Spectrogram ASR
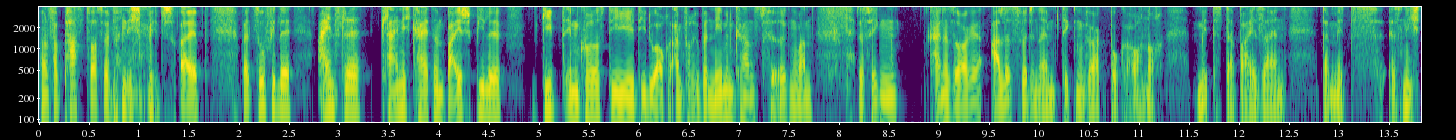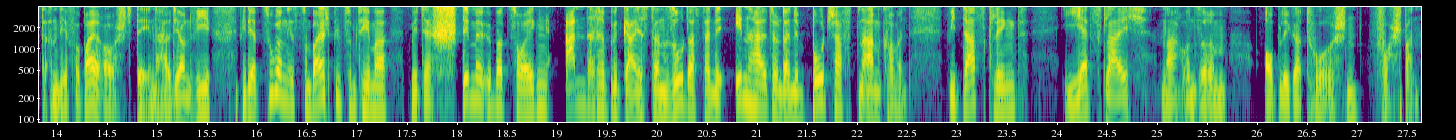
man verpasst was, wenn man nicht mitschreibt, weil es so viele Einzelkleinigkeiten und Beispiele gibt im Kurs, die, die du auch einfach übernehmen kannst für irgendwann. Deswegen keine Sorge, alles wird in einem dicken Workbook auch noch mit dabei sein, damit es nicht an dir vorbeirauscht, der Inhalt. Ja, und wie, wie der Zugang ist zum Beispiel zum Thema mit der Stimme überzeugen, andere begeistern, so dass deine Inhalte und deine Botschaften ankommen. Wie das klingt, jetzt gleich nach unserem obligatorischen Vorspann.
